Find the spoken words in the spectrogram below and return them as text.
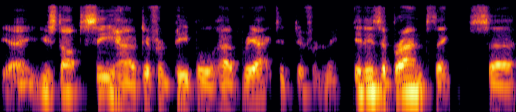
yeah you start to see how different people have reacted differently. It is a brand thing. It's, uh,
